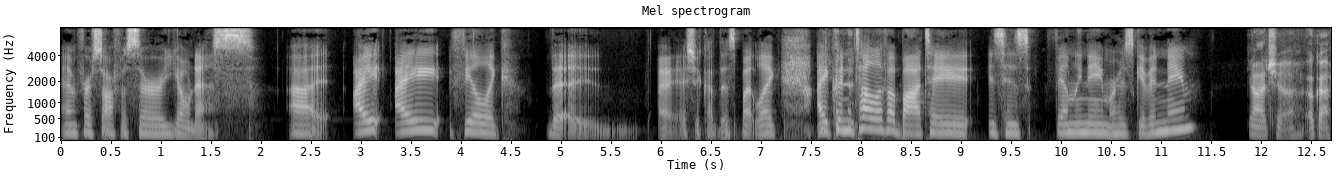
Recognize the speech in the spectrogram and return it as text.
and First Officer Jonas. Uh, I I feel like the I I should cut this, but like I couldn't tell if Abate is his family name or his given name. Gotcha. Okay.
